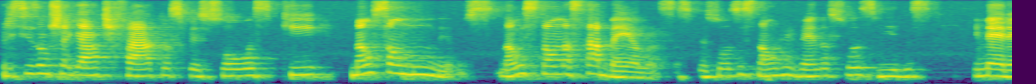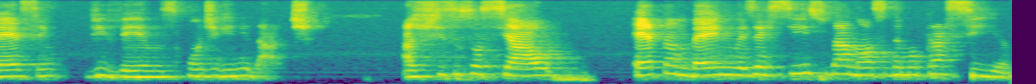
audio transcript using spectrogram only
precisam chegar de fato às pessoas que não são números, não estão nas tabelas, as pessoas estão vivendo as suas vidas e merecem vivê-las com dignidade. A justiça social é também um exercício da nossa democracia.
